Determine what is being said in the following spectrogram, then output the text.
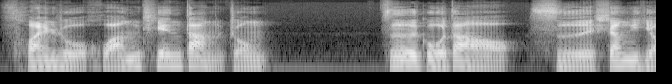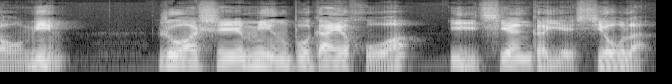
窜入黄天荡中，自古道死生有命，若是命不该活，一千个也休了。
